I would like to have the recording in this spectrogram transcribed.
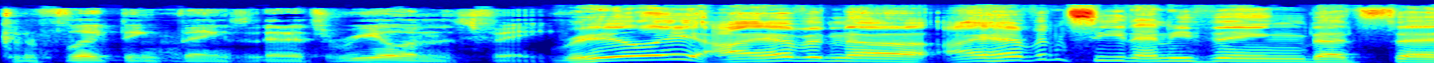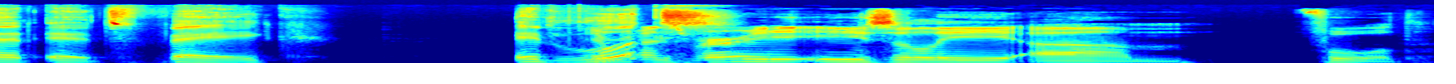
conflicting things that it's real and it's fake. Really? I haven't. Uh, I haven't seen anything that said it's fake. It Everyone's looks. very easily um fooled.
